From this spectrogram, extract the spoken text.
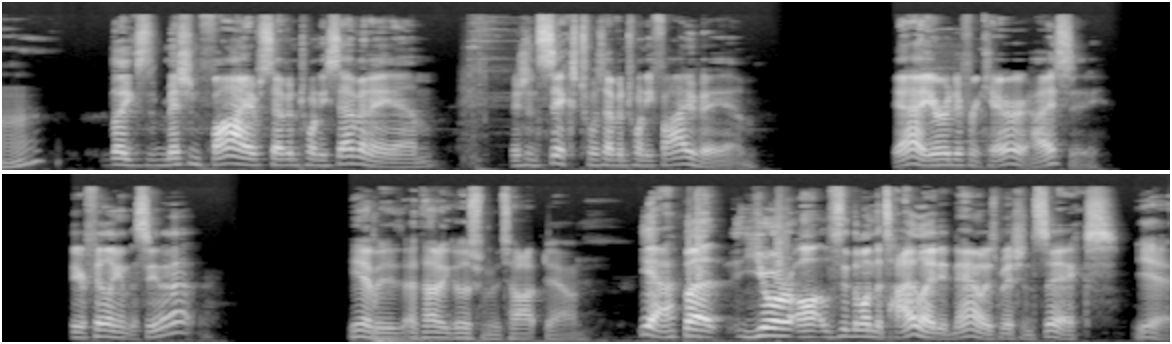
huh? Like mission 5, 7.27 a.m. Mission 6, 7.25 a.m. Yeah, you're a different character. I see. You're filling in the... See that? Yeah, but I thought it goes from the top down. Yeah, but you're all, see the one that's highlighted now is mission six. Yeah.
